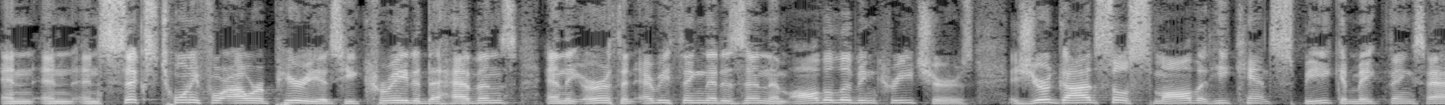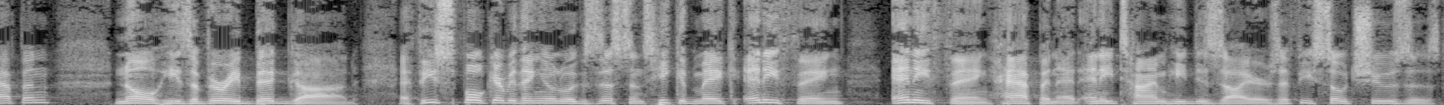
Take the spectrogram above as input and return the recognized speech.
and in six 24 hour periods, He created the heavens and the earth and everything that is in them, all the living creatures. Is your God so small that He can't speak and make things happen? No, He's a very big God. If He spoke everything into existence, He could make anything anything happen at any time he desires, if he so chooses.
